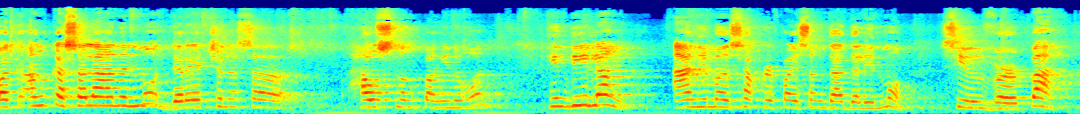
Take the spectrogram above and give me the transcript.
Pag ang kasalanan mo, diretso na sa house ng Panginoon. Hindi lang animal sacrifice ang dadalin mo, silver pa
